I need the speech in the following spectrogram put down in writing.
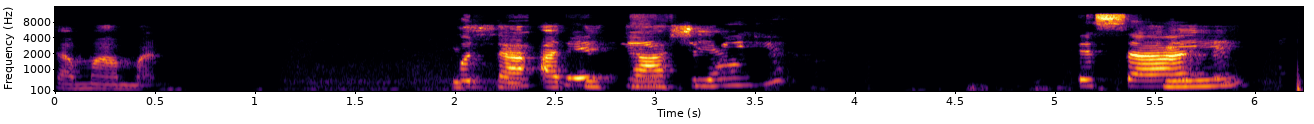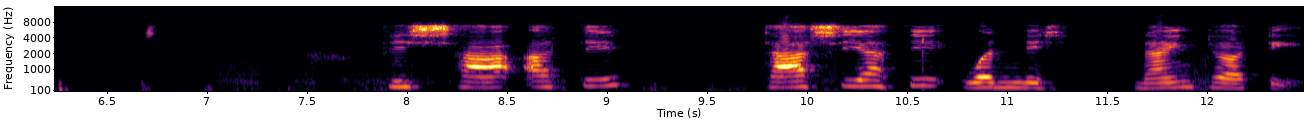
تماما في What do you الساعة say? Please التاسعة repeat it. في الساعة في في الساعة التاسعة والنصف 9:30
